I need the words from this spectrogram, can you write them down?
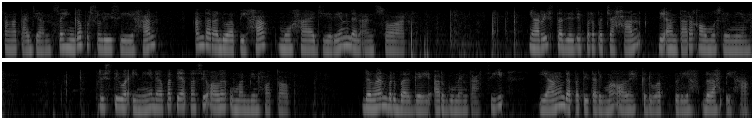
sangat tajam, sehingga perselisihan antara dua pihak, muhajirin dan ansor. Nyaris terjadi perpecahan di antara kaum muslimin. Peristiwa ini dapat diatasi oleh Umar bin Khattab dengan berbagai argumentasi yang dapat diterima oleh kedua belah pihak.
